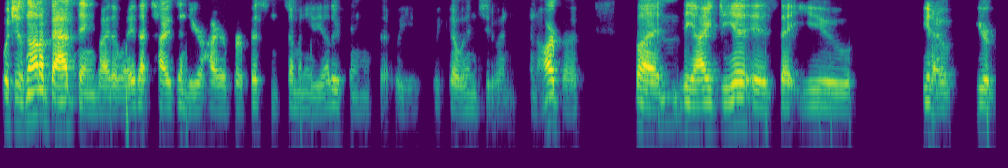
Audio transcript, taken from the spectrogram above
which is not a bad thing, by the way. That ties into your higher purpose and so many of the other things that we we go into in, in our book but mm. the idea is that you you know you're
